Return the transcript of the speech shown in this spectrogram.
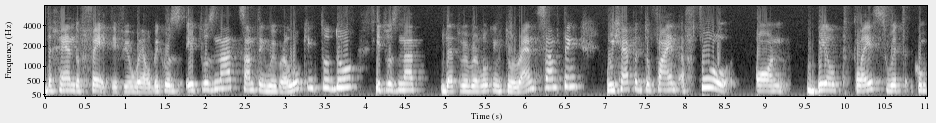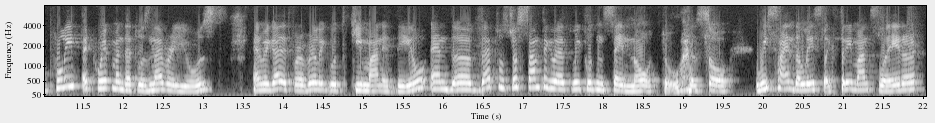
the hand of fate, if you will, because it was not something we were looking to do. It was not that we were looking to rent something. We happened to find a full on built place with complete equipment that was never used and we got it for a really good key money deal and uh, that was just something that we couldn't say no to so we signed the lease like three months later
